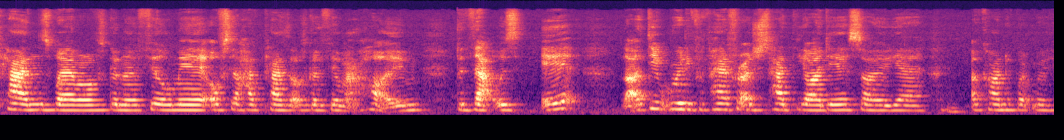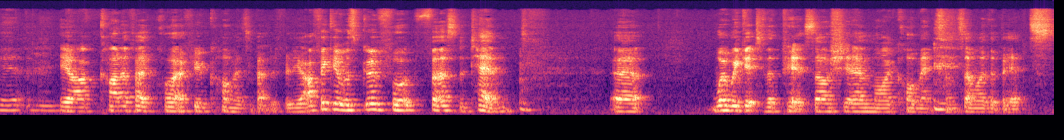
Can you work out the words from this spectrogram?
plans where I was gonna film it obviously I had plans that I was gonna film at home but that was it like I didn't really prepare for it I just had the idea so yeah I kind of went with it and Yeah, I kind of had quite a few comments about this video. I think it was good for first attempt. Uh, when we get to the bits, I'll share my comments on some of the bits.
